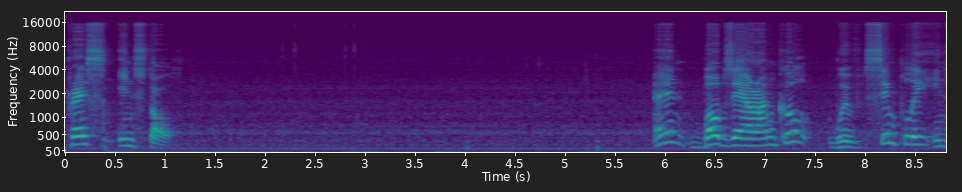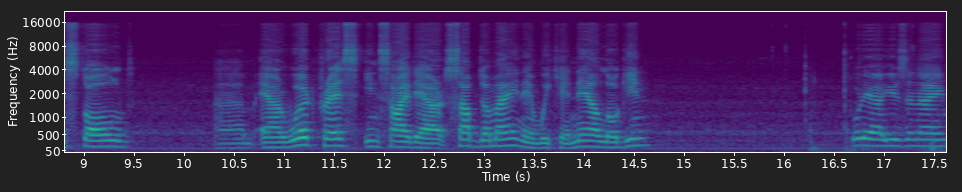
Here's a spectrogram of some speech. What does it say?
press install and Bob's our uncle. We've simply installed um, our WordPress inside our subdomain and we can now log in. Put our username.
